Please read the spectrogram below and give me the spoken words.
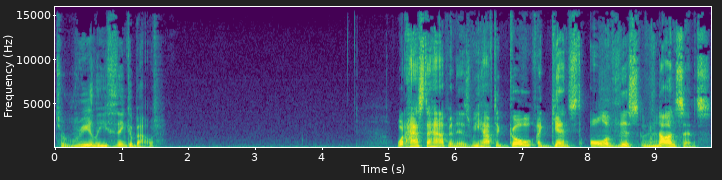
to really think about. What has to happen is we have to go against all of this nonsense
